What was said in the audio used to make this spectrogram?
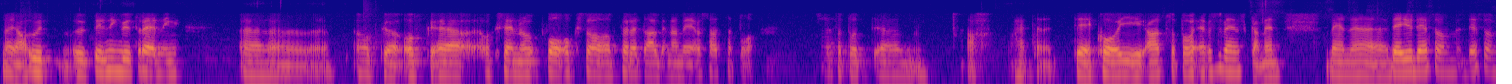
naja, ut, utbildning, utredning uh, och, och, uh, och sen få också företagarna med och satsa på, satsa på um, ah, vad heter det, TKI, alltså på svenska, men, men uh, det är ju det som, det som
